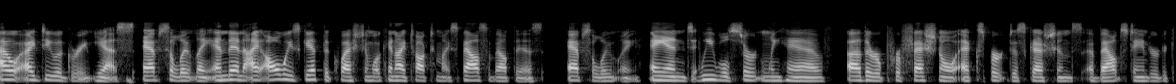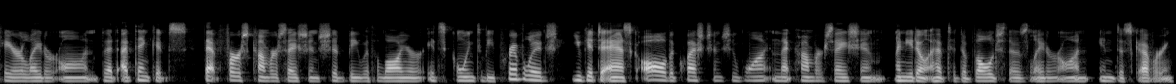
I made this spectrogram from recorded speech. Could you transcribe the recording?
Oh, I do agree. Yes, absolutely. And then I always get the question, well, can I talk to my spouse about this? Absolutely. And we will certainly have other professional expert discussions about standard of care later on. But I think it's that first conversation should be with a lawyer. It's going to be privileged. You get to ask all the questions you want in that conversation, and you don't have to divulge those later on in discovery.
